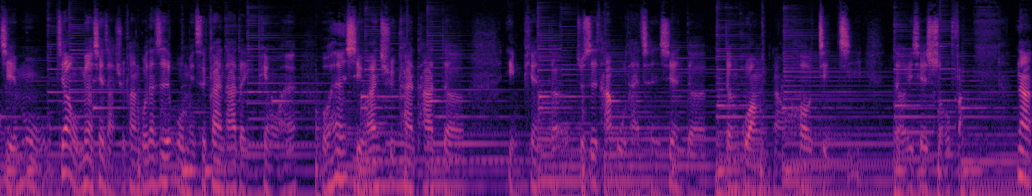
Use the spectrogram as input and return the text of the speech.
节目，虽然我没有现场去看过，但是我每次看他的影片，我还我很喜欢去看他的影片的，就是他舞台呈现的灯光，然后剪辑的一些手法。那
